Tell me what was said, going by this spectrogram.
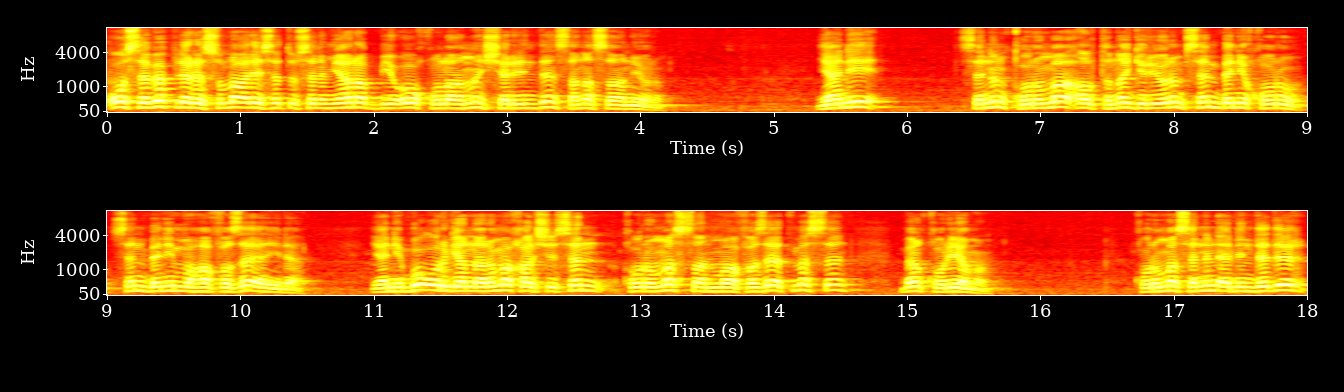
O sebeple Resulullah Aleyhisselatü Vesselam Ya Rabbi o kulağımın şerrinden sana sığınıyorum. Yani senin koruma altına giriyorum sen beni koru. Sen beni muhafaza eyle. Yani bu organlarıma karşı sen korumazsan, muhafaza etmezsen ben koruyamam. Koruma senin elindedir.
